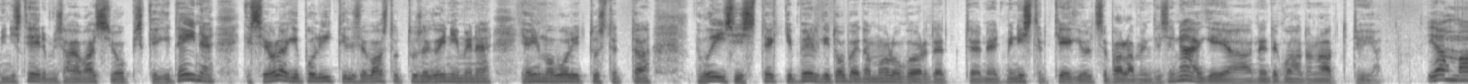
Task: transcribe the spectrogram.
ministeeriumis ajab asju hoopis keegi teine, kes ei olegi poliitilise vastutusega inimene ja ilma volitusteta. või siis tekib veelgi tobedam olukord, et neid ministreid keegi üldse parlamendis ei näegi ja nende kohad on alati tühjad jah, ma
